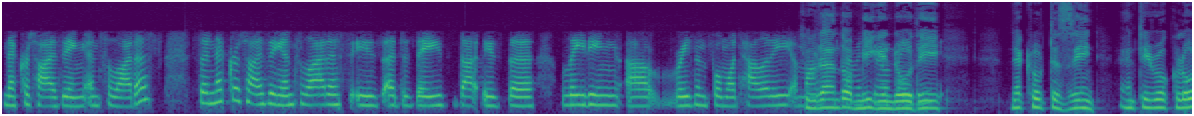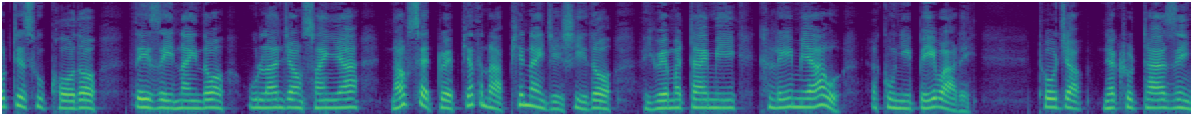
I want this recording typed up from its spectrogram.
necrotizing enteritis. So, necrotizing enteritis is a disease that is the leading uh, reason for mortality among premature babies. necrotizine enterocolitis ဟုခေါ်သောသေစေနိုင်သောဦးလန်းကြောင်းဆိုင်ရာနောက်ဆက်တွဲပြဿနာဖြစ်နိုင်ခြေရှိသောအရွယ်မတိုင်မီကလေးများကိုအကူအညီပေးပါတယ်။ ထို့ကြောင့် necrotizing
